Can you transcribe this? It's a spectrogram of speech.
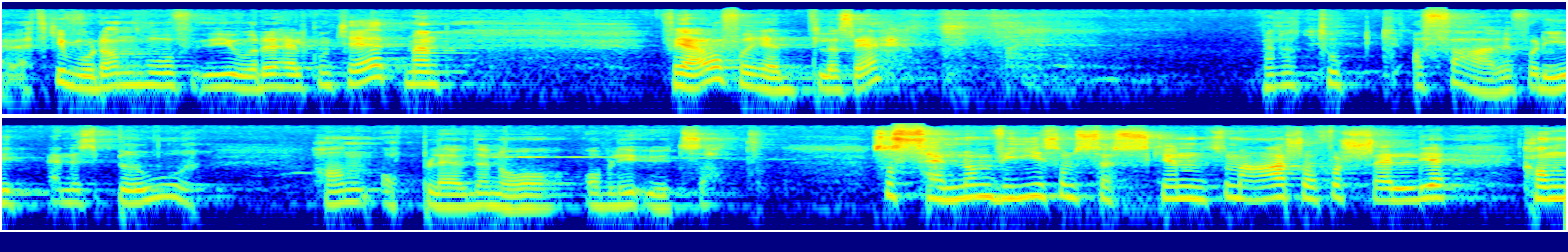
jeg vet ikke hvordan hun gjorde det helt konkret, men, for jeg var for redd til å se. Men hun tok affære fordi hennes bror han opplevde nå å bli utsatt. Så selv om vi som søsken som er så forskjellige, kan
